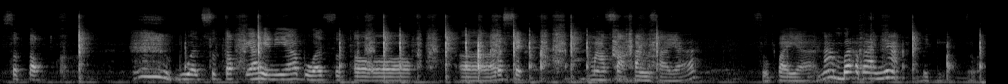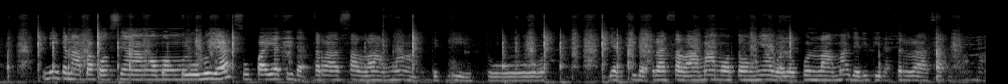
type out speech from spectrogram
stok. Buat stok ya ini ya buat stok uh, resep masakan saya supaya nambah banyak begitu. Ini kenapa hostnya ngomong melulu ya? Supaya tidak terasa lama begitu. Biar tidak terasa lama motongnya walaupun lama jadi tidak terasa lama.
